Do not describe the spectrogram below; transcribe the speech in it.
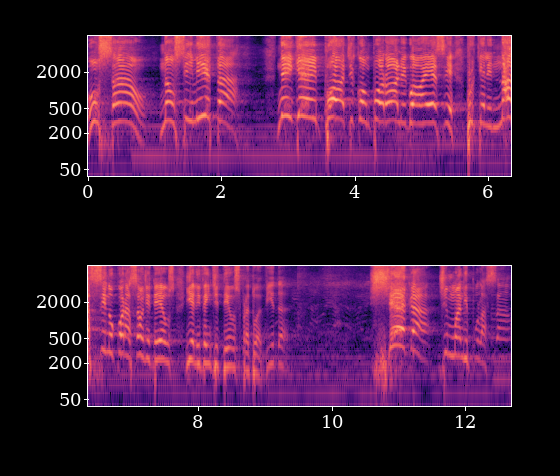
unção não se imita. Ninguém pode compor óleo igual a esse, porque ele nasce no coração de Deus e ele vem de Deus para a tua vida. Chega de manipulação.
